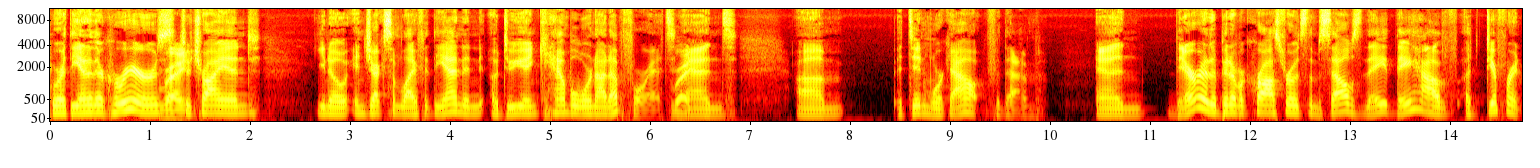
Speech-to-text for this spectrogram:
who are at the end of their careers Right. to try and you know inject some life at the end. And Oduya and Campbell were not up for it, Right. and um, it didn't work out for them. And they're at a bit of a crossroads themselves. They they have a different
